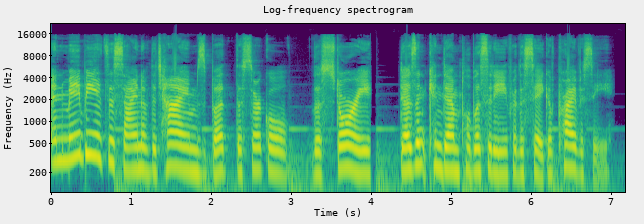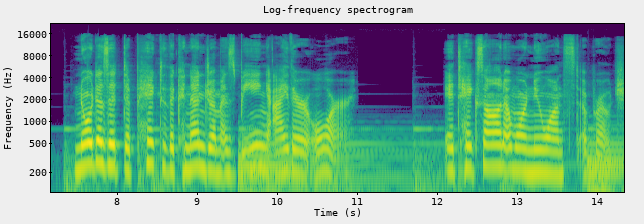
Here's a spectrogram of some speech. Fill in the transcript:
And maybe it's a sign of the times, but the circle, the story, doesn't condemn publicity for the sake of privacy, nor does it depict the conundrum as being either or. It takes on a more nuanced approach.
